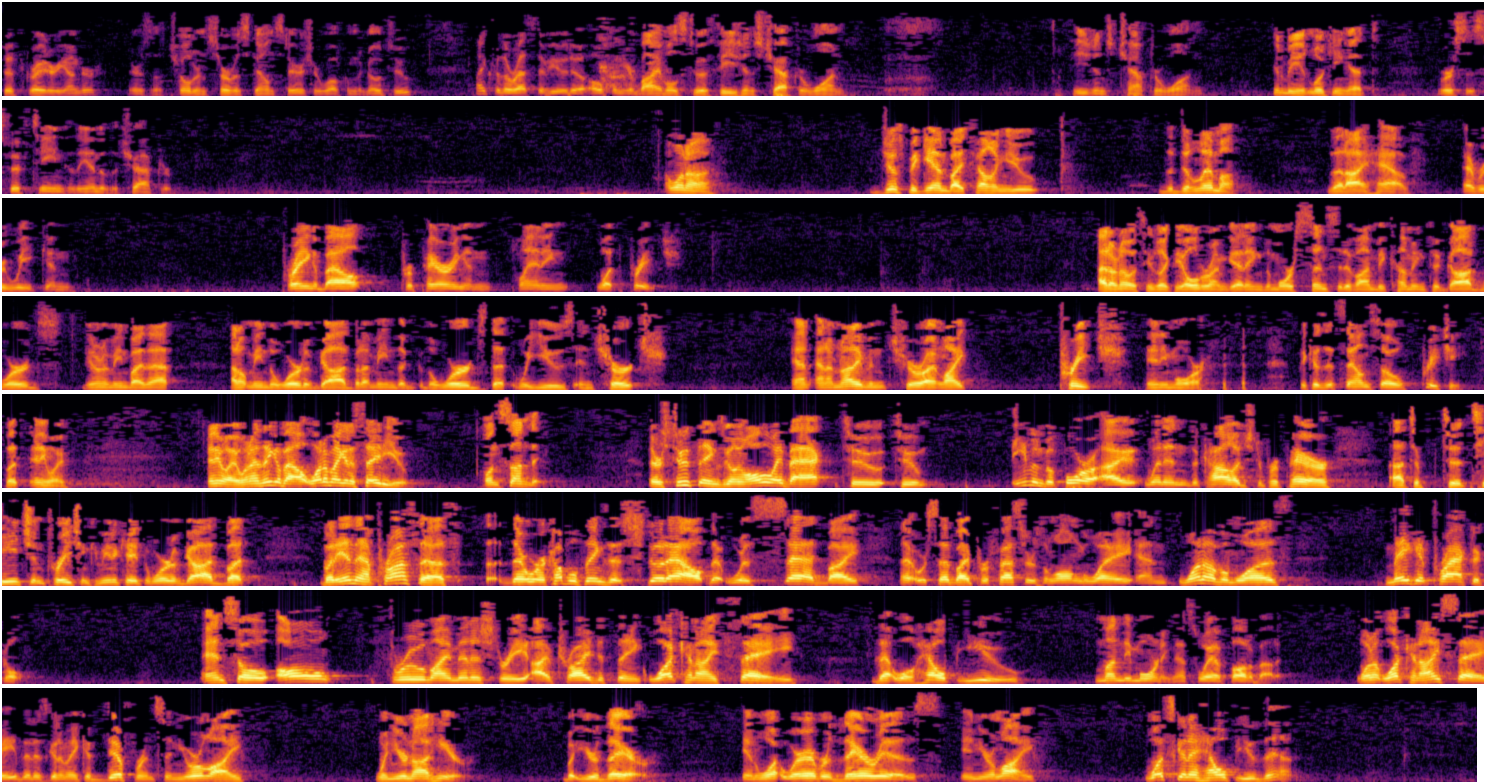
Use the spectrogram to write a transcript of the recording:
fifth grade or younger, there's a children's service downstairs you're welcome to go to. I'd like for the rest of you to open your Bibles to Ephesians chapter 1. Ephesians chapter 1. I'm going to be looking at verses 15 to the end of the chapter. I want to just begin by telling you the dilemma that I have every week and praying about, preparing, and planning what to preach. I don't know, it seems like the older I'm getting, the more sensitive I'm becoming to God words. You know what I mean by that? I don't mean the Word of God, but I mean the, the words that we use in church. And, and I'm not even sure I like preach anymore because it sounds so preachy. But anyway. Anyway, when I think about what am I going to say to you on Sunday, there's two things going all the way back to, to even before I went into college to prepare uh, to, to teach and preach and communicate the Word of God. But, but in that process, uh, there were a couple things that stood out that was said by, that were said by professors along the way. And one of them was, make it practical. And so all through my ministry, I've tried to think, what can I say that will help you Monday morning? That's the way I've thought about it. What, what can I say that is going to make a difference in your life when you're not here, but you're there in what, wherever there is in your life? What's going to help you then?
